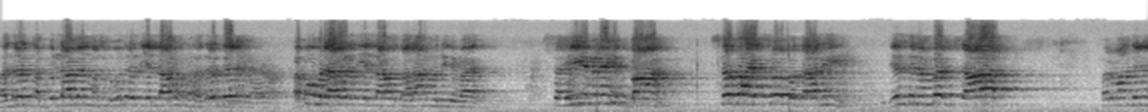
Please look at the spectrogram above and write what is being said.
حضرت عبداللہ بن مسعود رضی اللہ عنہ، حضرت ابو ہریرہ رضی اللہ تعالی عنہ دی روایت۔ صحیح ابن حبان، صفحہ 142 جلد نمبر 4 فرماندے نے،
